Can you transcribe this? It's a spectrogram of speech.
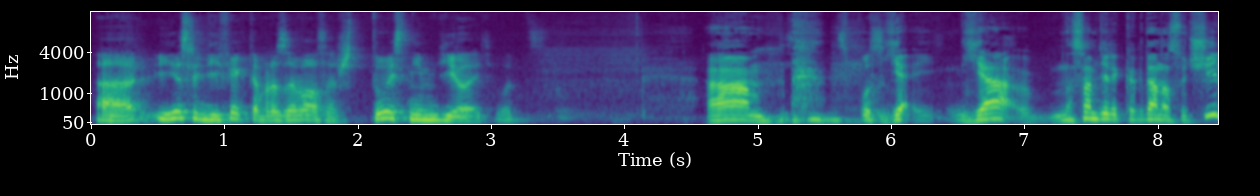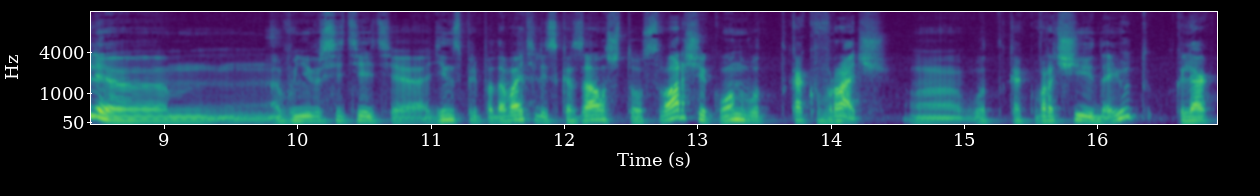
А если дефект образовался, что с ним делать? Вот я, я, на самом деле, когда нас учили в университете, один из преподавателей сказал, что сварщик, он вот как врач. Э, вот как врачи дают кля,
